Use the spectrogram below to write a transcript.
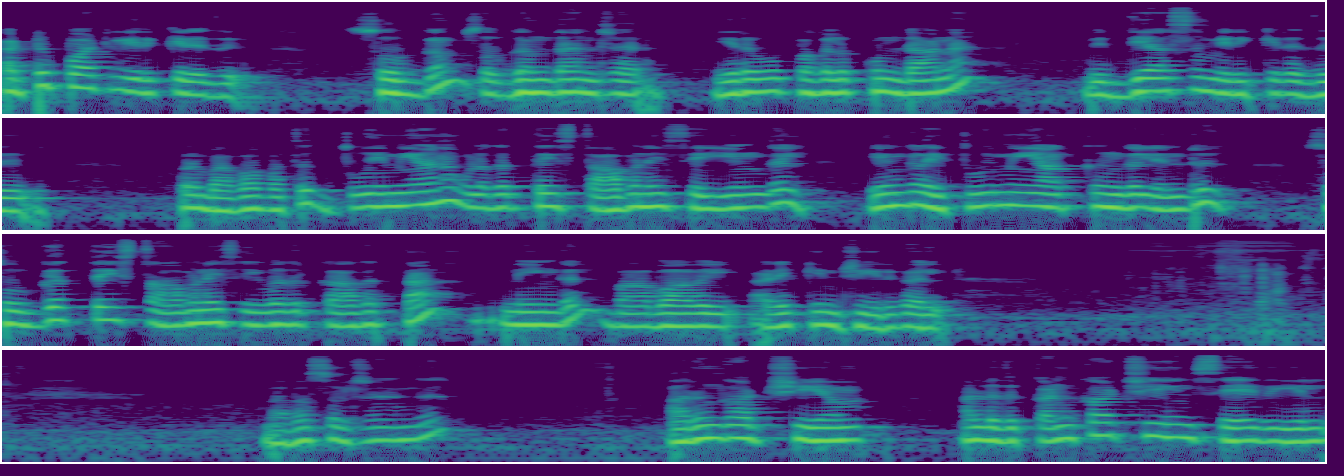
கட்டுப்பாட்டில் இருக்கிறது. சொர்க்கம் சொர்க்கம்தான்றார் இரவு பகலுக்குண்டான வித்தியாசம் இருக்கிறது. அப்புறம் பாபா பார்த்து தூய்மையான உலகத்தை ஸ்தாபனை செய்யுங்கள் எங்களை தூய்மையாக்குங்கள் என்று சொர்க்கத்தை ஸ்தாபனை செய்வதற்காகத்தான் நீங்கள் பாபாவை அழைக்கின்றீர்கள். பாபா சொல்கிறாங்க அருங்காட்சியம் அல்லது கண்காட்சியின் சேவையில்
